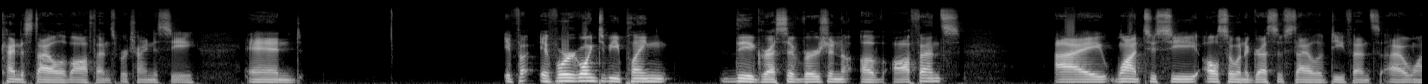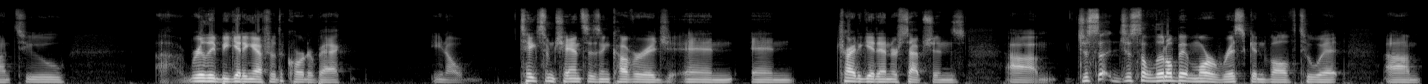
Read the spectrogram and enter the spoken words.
kind of style of offense we're trying to see. And if if we're going to be playing the aggressive version of offense, I want to see also an aggressive style of defense. I want to uh, really be getting after the quarterback. You know, take some chances in coverage and and try to get interceptions. Um, just just a little bit more risk involved to it um,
